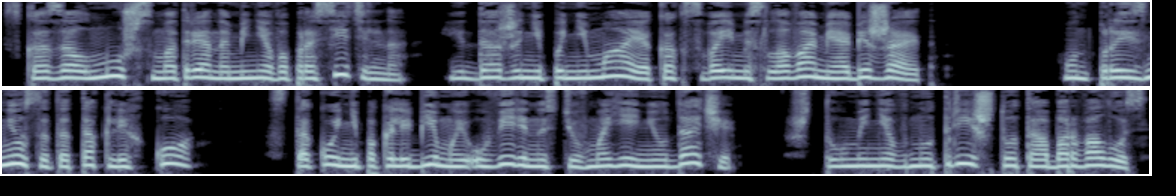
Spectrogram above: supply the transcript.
Сказал муж, смотря на меня вопросительно и даже не понимая, как своими словами обижает. Он произнес это так легко, с такой непоколебимой уверенностью в моей неудаче, что у меня внутри что-то оборвалось.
